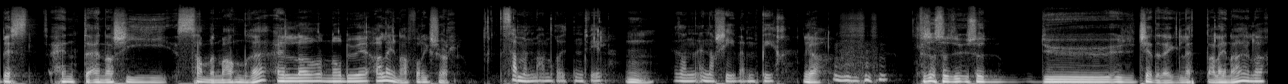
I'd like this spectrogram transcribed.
best henter energi sammen med andre, eller når du er alene for deg sjøl? Sammen med andre, uten tvil. En sånn energivampyr. Ja. Så, så, du, så du kjeder deg lett alene, eller?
